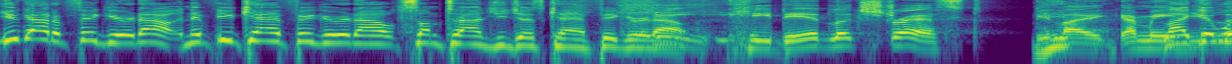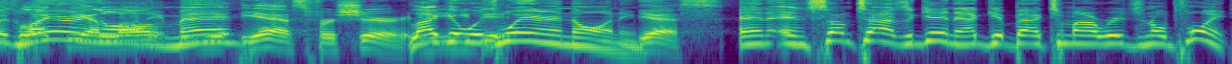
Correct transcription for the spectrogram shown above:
You got to figure it out. And if you can't figure it out, sometimes you just can't figure it he, out. He did look stressed. Like I mean, Like it was looked like wearing on long- him, man. Y- yes, for sure. Like He it was did. wearing on him. Yes. And and sometimes again, I get back to my original point.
